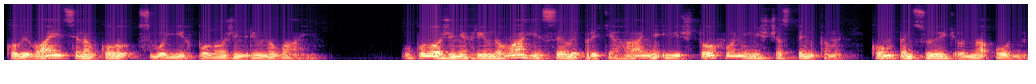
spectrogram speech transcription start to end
коливаються навколо своїх положень рівноваги. У положеннях рівноваги сили притягання і відштовхування між частинками компенсують одна одну.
